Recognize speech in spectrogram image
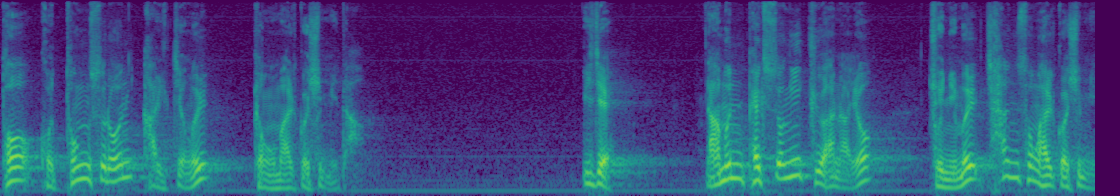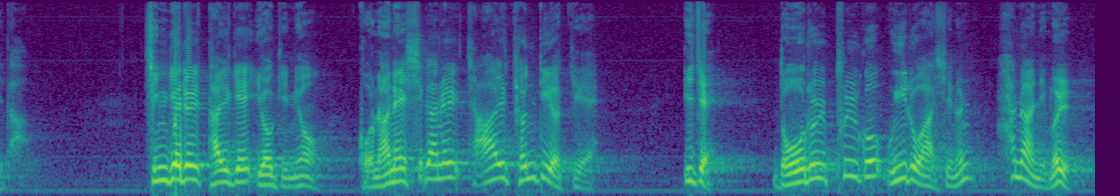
더 고통스러운 갈증을 경험할 것입니다. 이제 남은 백성이 귀환하여 주님을 찬송할 것입니다. 징계를 달게 여기며 고난의 시간을 잘 견디었기에 이제 노를 풀고 위로하시는 하나님을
